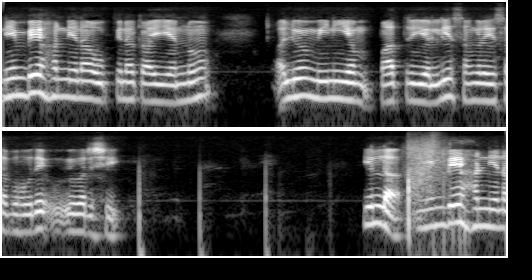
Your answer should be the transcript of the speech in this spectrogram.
ನಿಂಬೆಹಣ್ಣಿನ ಉಪ್ಪಿನಕಾಯಿಯನ್ನು ಅಲ್ಯೂಮಿನಿಯಂ ಪಾತ್ರೆಯಲ್ಲಿ ಸಂಗ್ರಹಿಸಬಹುದೇ? ವಿವರಿಸಿ. ಇಲ್ಲ ನಿಂಬೆಹಣ್ಣಿನ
